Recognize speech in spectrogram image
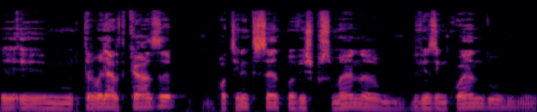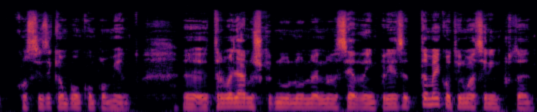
E, e, trabalhar de casa pode ser interessante uma vez por semana, de vez em quando, com certeza que é um bom complemento. Uh, trabalhar no, no, na, sede da empresa também continua a ser importante.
